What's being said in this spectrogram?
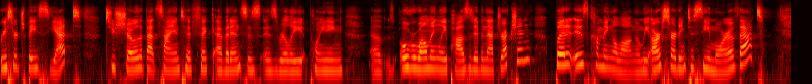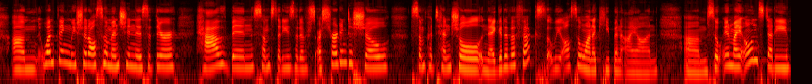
research base yet to show that that scientific evidence is, is really pointing uh, overwhelmingly positive in that direction, but it is coming along, and we are starting to see more of that. Um, one thing we should also mention is that there have been some studies that have, are starting to show some potential negative effects that we also want to keep an eye on. Um, so, in my own study,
